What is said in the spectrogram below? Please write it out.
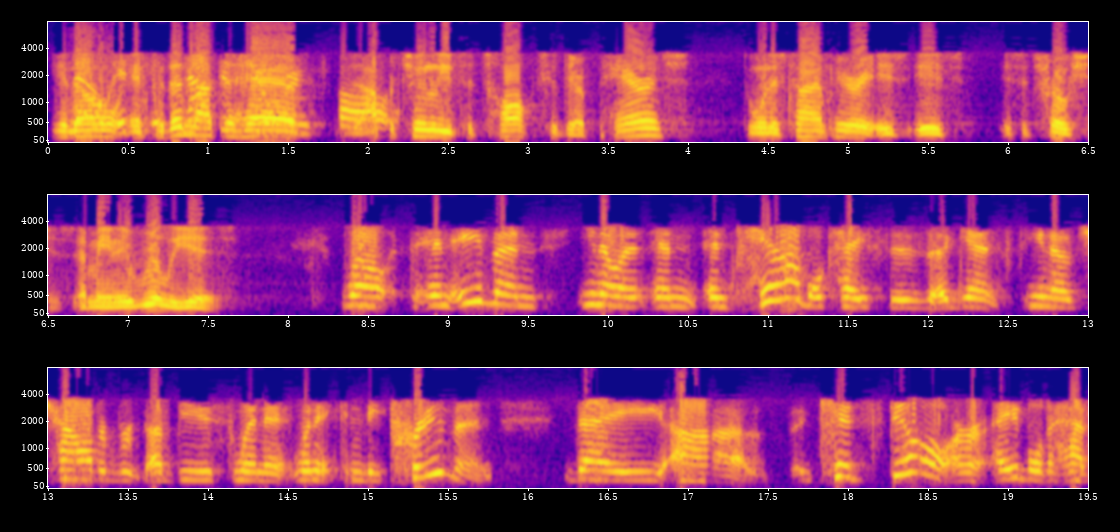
you know. it's- and for them not not, to have children's the opportunity to talk to their parents during this time period is is is atrocious. I mean, it really is. Well, and even you know, in, in, in terrible cases against you know child ab- abuse, when it when it can be proven, they uh, kids still are able to have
